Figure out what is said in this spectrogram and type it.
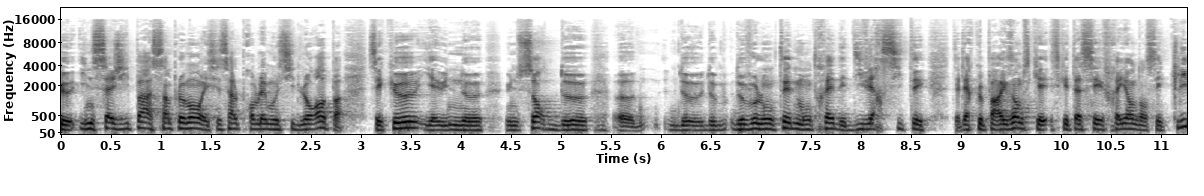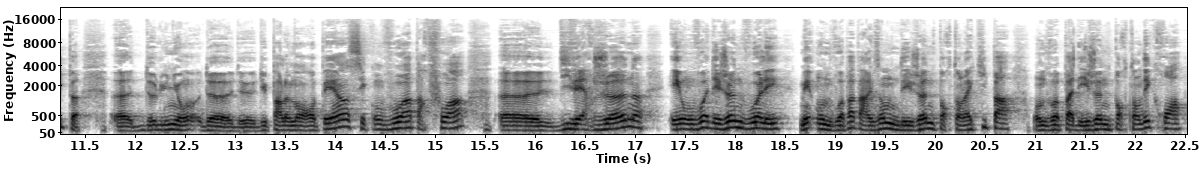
qu'il ne s'agit pas simplement, et c'est ça le problème aussi de l'Europe, c'est qu'il y a une, une sorte de, euh, de, de, de, volonté de montrer des diversités. C'est-à-dire que, par exemple, ce qui est, ce qui est assez effrayant dans ces clips euh, de l'Union, de, du Parlement européen, c'est qu'on voit parfois euh, divers jeunes et on voit des jeunes voilés. Mais on ne voit pas, par exemple, des jeunes portant la kippa. On ne voit pas des jeunes portant des croix.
